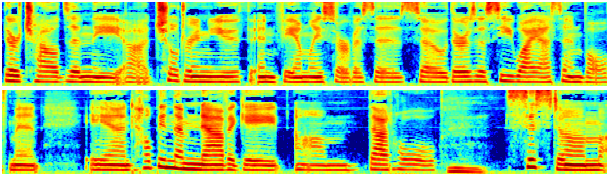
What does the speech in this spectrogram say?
their child's in the uh, children, youth, and family services. So there's a CYS involvement and helping them navigate um, that whole mm. System,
